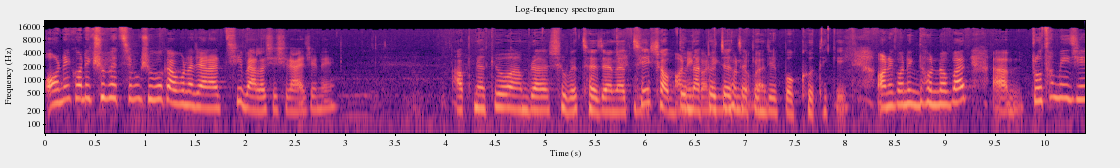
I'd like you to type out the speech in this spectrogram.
অনেক অনেক শুভেচ্ছা এবং শুভকামনা জানাচ্ছি বেলা শেষের আয়োজনে। আপনাকেও আমরা শুভেচ্ছা জানাচ্ছি শব্দ অনেক নাট্য অনেক চর্চা ধন্যবাদ। কেন্দ্রের পক্ষ থেকে। অনেক অনেক ধন্যবাদ। প্রথমেই যে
